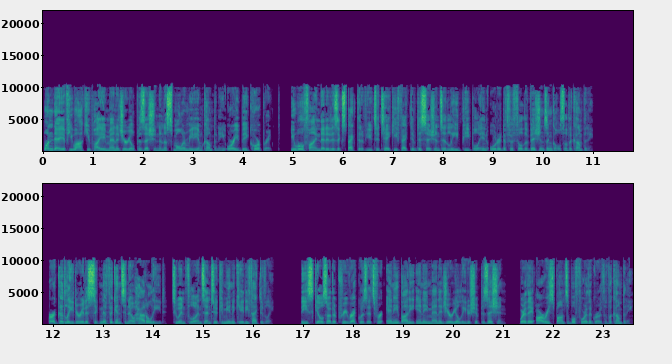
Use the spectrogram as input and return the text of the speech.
One day, if you occupy a managerial position in a small or medium company or a big corporate, you will find that it is expected of you to take effective decisions and lead people in order to fulfill the visions and goals of the company. For a good leader, it is significant to know how to lead, to influence, and to communicate effectively. These skills are the prerequisites for anybody in a managerial leadership position, where they are responsible for the growth of a company.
